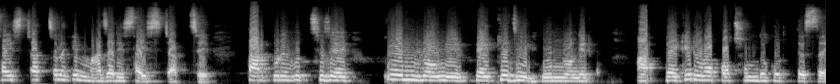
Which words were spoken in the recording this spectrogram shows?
সাইজ চাচ্ছে, নাকি মাঝারি সাইজ চাচ্ছে? তারপরে হচ্ছে যে কোন রঙের প্যাকেজিং কোন রঙের প্যাকেট ওরা পছন্দ করতেছে।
